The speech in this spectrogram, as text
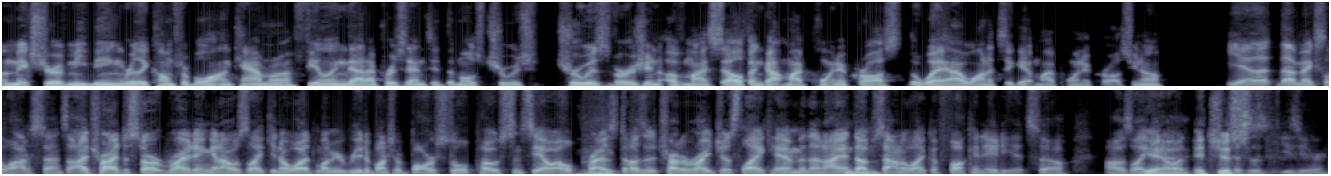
a mixture of me being really comfortable on camera feeling that i presented the most truest truest version of myself and got my point across the way i wanted to get my point across you know Yeah, that, that makes a lot of sense. I tried to start writing and I was like, you know what? Let me read a bunch of Barstool posts and see how El Prez does it, try to write just like him. And then I end up Mhm. sounding like a fucking idiot. So I was like, yeah, you know what? it's This just is easier.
